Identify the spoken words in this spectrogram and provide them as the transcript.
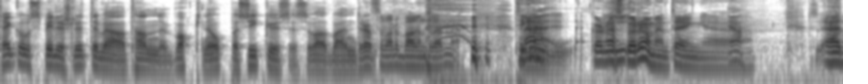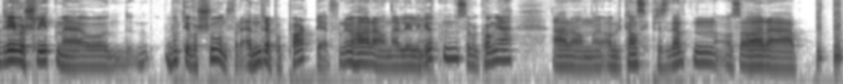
Tenk om spillet slutter med at han våkner opp på sykehuset, så var det bare en drøm. Så var det bare en drøm, ja. Men, kan jeg spørre om en ting? Uh, ja. Jeg driver og sliter med motivasjon for å endre på partyet. For nå har jeg han der lille mm. gutten som er konge, jeg har han amerikanske presidenten, og så har jeg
